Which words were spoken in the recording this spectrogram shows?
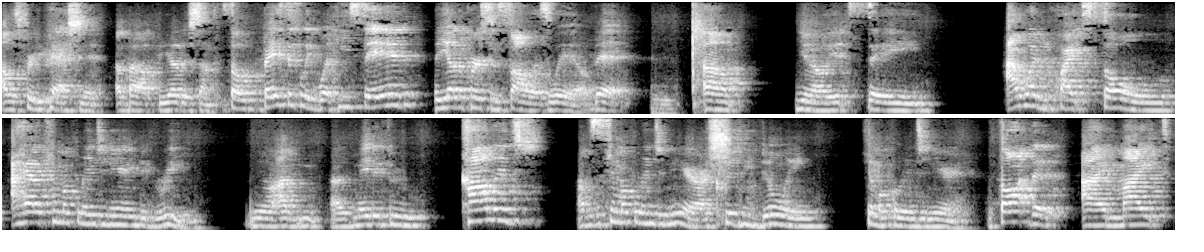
I was pretty passionate about the other something. So basically, what he said, the other person saw as well. That, um, you know, it's a. I wasn't quite sold. I had a chemical engineering degree. You know, I've, I've made it through college. I was a chemical engineer. I should be doing chemical engineering. Thought that I might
